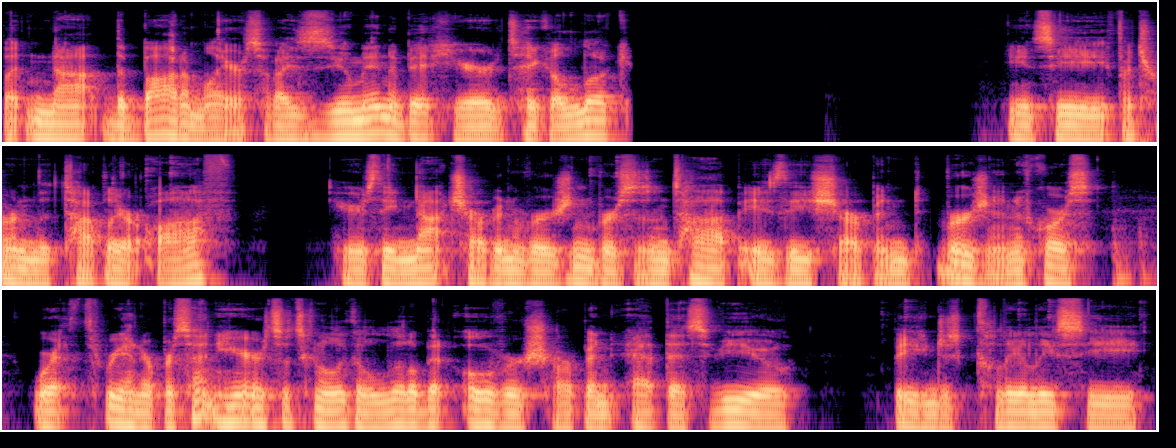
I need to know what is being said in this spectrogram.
but not the bottom layer. So if I zoom in a bit here to take a look, you can see if I turn the top layer off, here's the not sharpened version versus on top is the sharpened version. And of course, we're at 300% here, so it's going to look a little bit over sharpened at this view, but you can just clearly see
